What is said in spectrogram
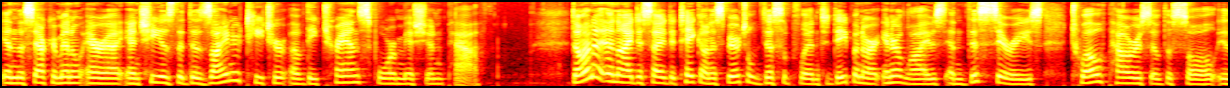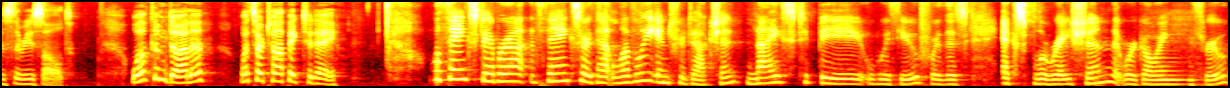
in the Sacramento area, and she is the designer teacher of the Transformation Path. Donna and I decided to take on a spiritual discipline to deepen our inner lives, and this series, 12 Powers of the Soul, is the result. Welcome, Donna. What's our topic today? Well, thanks, Deborah. Thanks for that lovely introduction. Nice to be with you for this exploration that we're going through.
